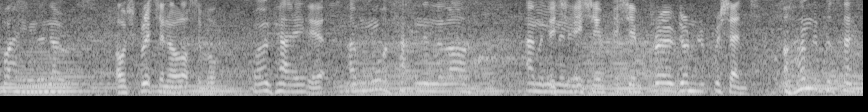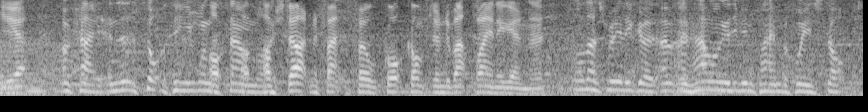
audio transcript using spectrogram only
playing, the notes? I was splitting a lot of them. Okay. Yeah. And what's happened in the last how many It's, minutes? it's, it's improved 100%. hundred percent. Yeah. Okay, and the sort of thing you want I, to sound am like. I'm starting to feel quite confident about playing again now. Well, that's really good. And, and how long had you been playing before you stopped?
